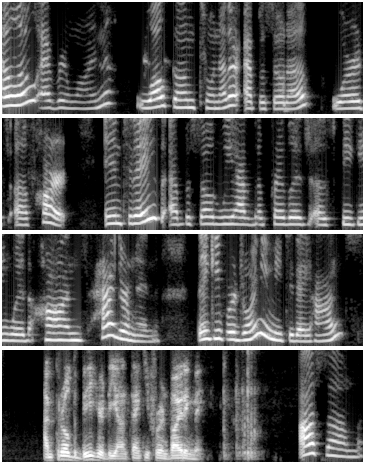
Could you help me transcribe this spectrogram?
Hello, everyone. Welcome to another episode of Words of Heart. In today's episode, we have the privilege of speaking with Hans Hageman. Thank you for joining me today, Hans. I'm thrilled to be here, Dion. Thank you for inviting me. Awesome.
